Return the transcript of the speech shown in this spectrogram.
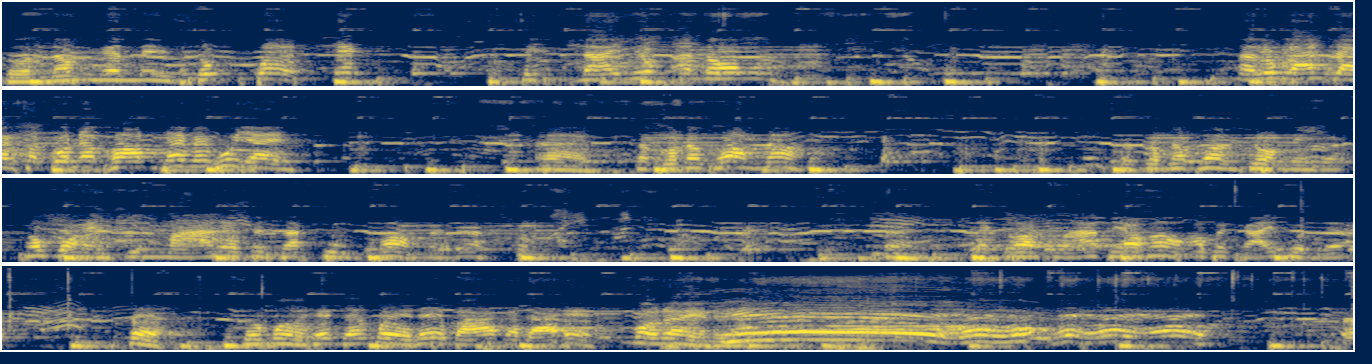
ส่วนน้ำเงินในซุปเปอร์เอ็กซ์สิทนายกอนงค์อะลูกหลานจากสกลนครใช่ไหมผู้ใหญ่สกลนครเนาะ สกลนครช่วงนี้ก็เขาบอกให้กินหมาเนี่ยเป็นสัตว์คุ้มครองนะเนี่ยเออแต่ก่อนหมาแถวห้องเอาไปขายผุนแล้วเฮ้ยตัวมือเฮ็ดทั้งมือได้บาก็ได้บ่ได้เลยเฮ้ยเฮ้ยเฮ้ยเฮ้ยเฮ้ยเฮ้ยเอ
